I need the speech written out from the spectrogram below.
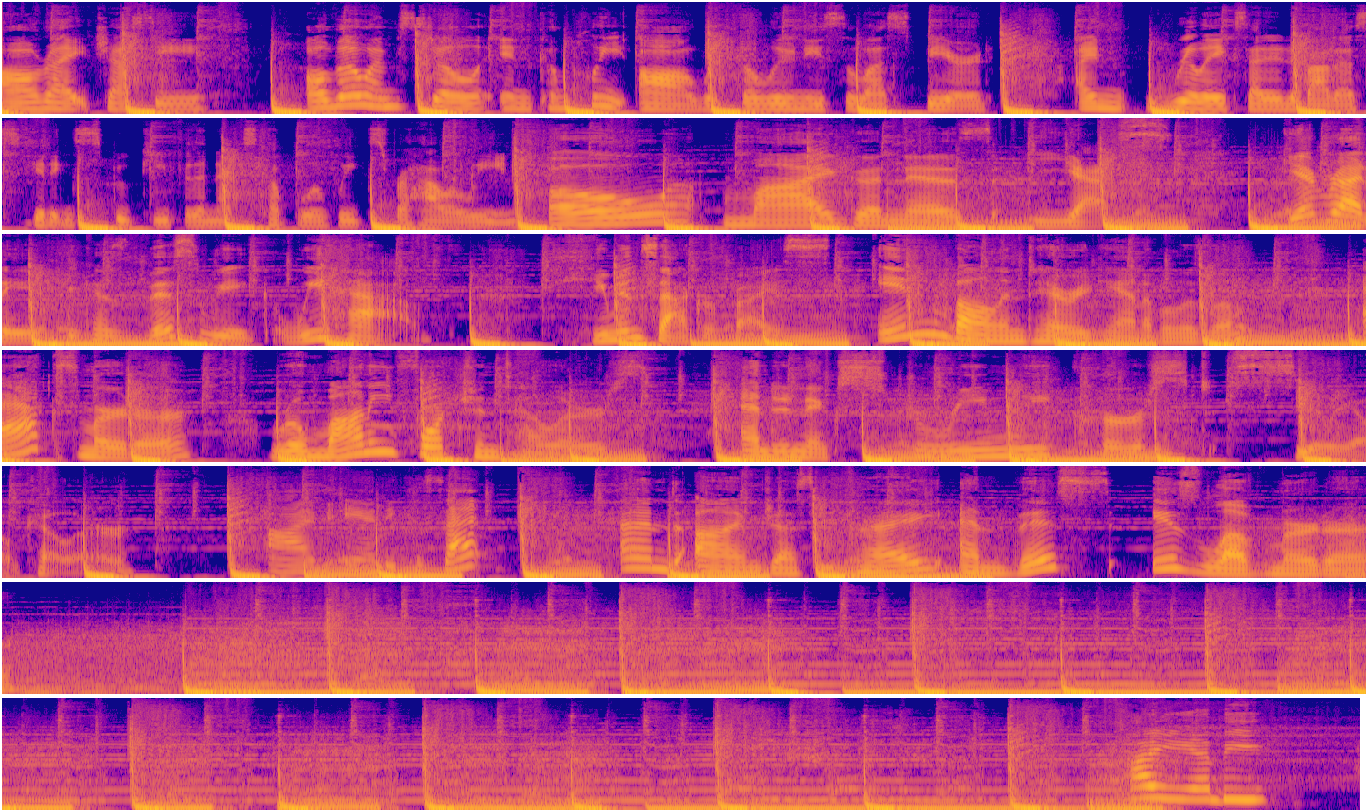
All right, Jesse. Although I'm still in complete awe with the Looney Celeste beard, I'm really excited about us getting spooky for the next couple of weeks for Halloween. Oh my goodness, yes. Get ready because this week we have human sacrifice, involuntary cannibalism, axe murder, Romani fortune tellers, and an extremely cursed serial killer. I'm Andy Cassette. And I'm Jessie Prey, and this is Love Murder. Hi, Andy.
